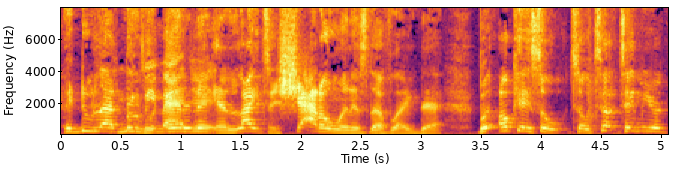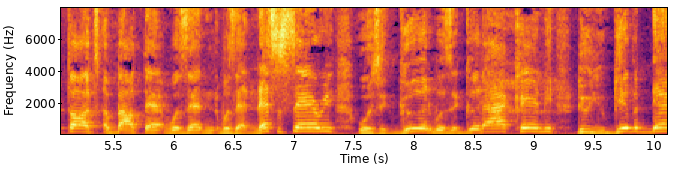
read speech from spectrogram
They do a lot of things with magic. editing and lights and shadowing and stuff like that. But okay, so so t- take me your thoughts about that. Was that was that necessary? Was it good? Was it good eye candy? Do you give a damn?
